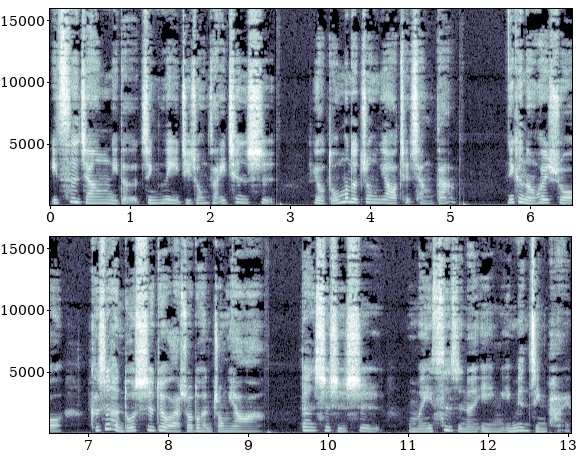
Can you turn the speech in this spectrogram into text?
一次将你的精力集中在一件事，有多么的重要且强大。你可能会说，可是很多事对我来说都很重要啊。但事实是，我们一次只能赢一面金牌。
